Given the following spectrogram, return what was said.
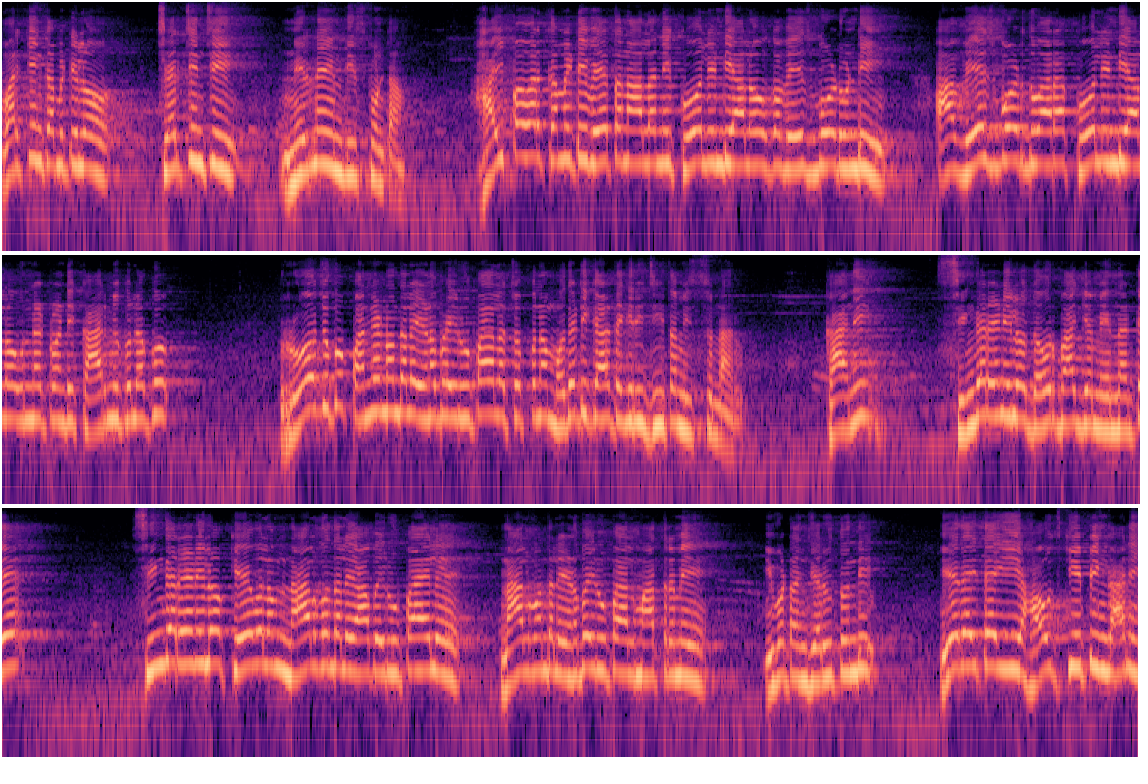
వర్కింగ్ కమిటీలో చర్చించి నిర్ణయం తీసుకుంటాం. హైపవర్ కమిటీ వేతనాలని కోల్ ఇండియాలో ఒక వేజ్ బోర్డు ఉండి ఆ వేజ్ బోర్డు ద్వారా కోల్ ఇండియాలో ఉన్నటువంటి కార్మికులకు రోజుకు పన్నెండు వందల ఎనభై రూపాయల చొప్పున మొదటి కేటగిరీ జీతం ఇస్తున్నారు. కానీ సింగరేణిలో దౌర్భాగ్యం ఏంటంటే సింగరేణిలో కేవలం నాలుగు వందల యాభై రూపాయలే నాలుగు వందల ఎనభై రూపాయలు మాత్రమే ఇవ్వటం జరుగుతుంది. ఏదైతే ఈ హౌస్ కీపింగ్ కానీ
